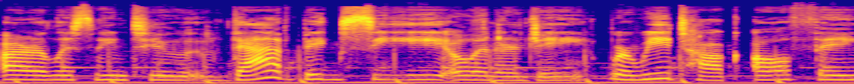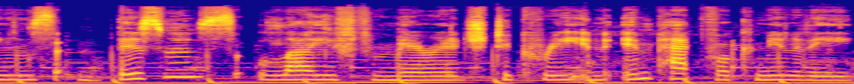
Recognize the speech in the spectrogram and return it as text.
are listening to That Big CEO Energy, where we talk all things business, life, marriage to create an impactful community,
